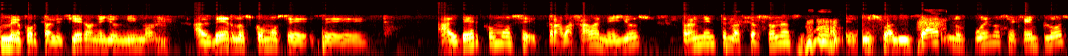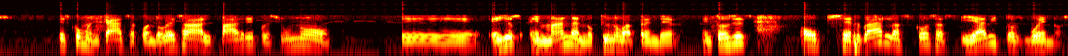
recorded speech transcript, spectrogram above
me fortalecieron ellos mismos al verlos cómo se, se al ver cómo se trabajaban ellos, realmente las personas visualizar los buenos ejemplos es como en casa, cuando ves al padre, pues uno, eh, ellos emanan lo que uno va a aprender. Entonces, observar las cosas y hábitos buenos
